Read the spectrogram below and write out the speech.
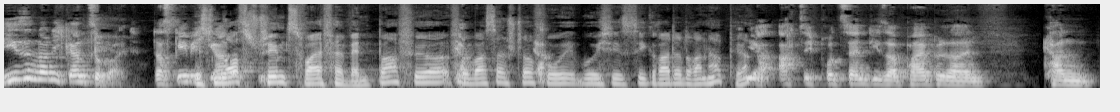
Die sind noch nicht ganz so weit. Das gebe ich Ist Nord Stream 2 verwendbar für, für ja, Wasserstoff, ja. Wo, wo ich sie gerade dran habe? Ja? ja, 80 Prozent dieser Pipeline kann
